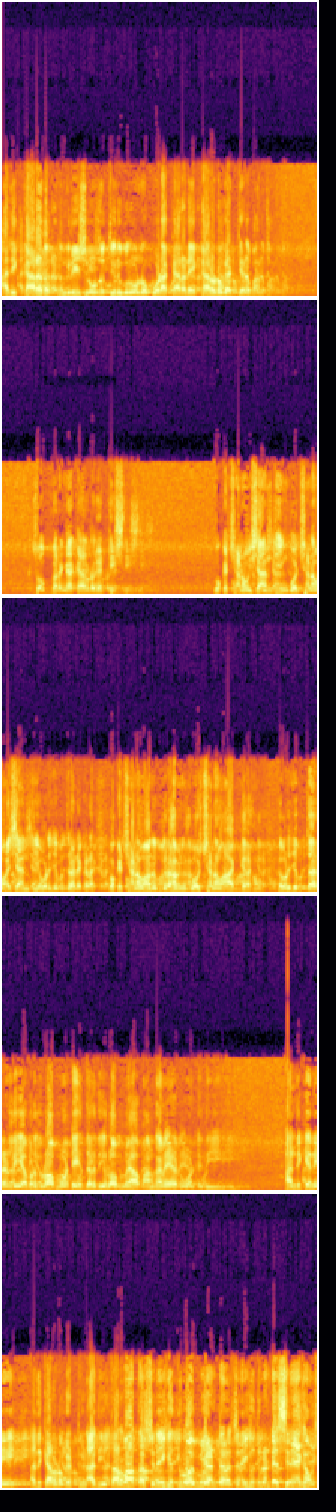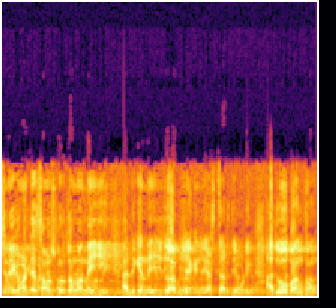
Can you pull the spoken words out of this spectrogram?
అది కరడు. ఇంగ్లీషులోను తెలుగులోను కూడా కరడే. కరడు కట్టిన బంధం. శుభ్రంగా కరడు కట్టేసి ఒక క్షణం శాంతి ఇంకో క్షణం అశాంతి. ఎవడు చెబుతాడు ఇక్కడ? ఒక క్షణం అనుగ్రహం ఇంకో క్షణం ఆగ్రహం. ఎవరు చెప్తారండి ఎవరిది లోపం అంటే ఇద్దరిది లోపమే. ఆ బంధమే అటువంటిది. అందుకని అది కరడుగట్టింది అది తర్వాత స్నేహితులు అవి అంటారు. స్నేహితులు అంటే స్నేహం. స్నేహం అంటే సంస్కృతంలో నెయ్యి. అందుకని నెయ్యితో అభిషేకం చేస్తారు దేవుడికి. అదో బంధం.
